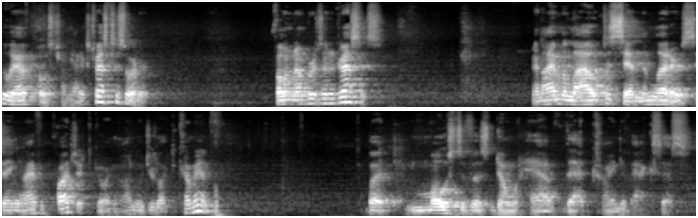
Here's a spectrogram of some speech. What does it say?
who have post traumatic stress disorder, phone numbers and addresses. And I'm allowed to send them letters saying, I have a project going on, would you like to come in? But most of us don't have that kind of access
